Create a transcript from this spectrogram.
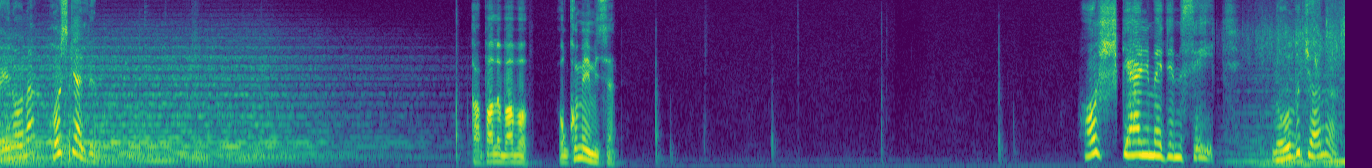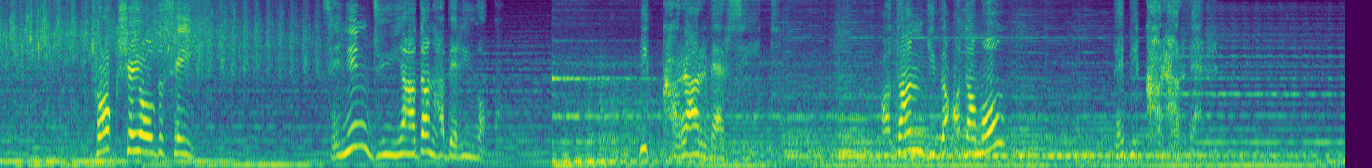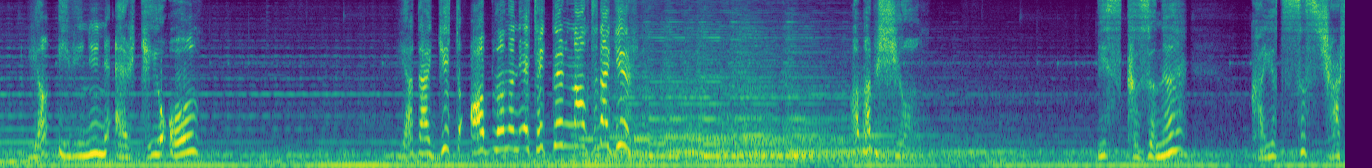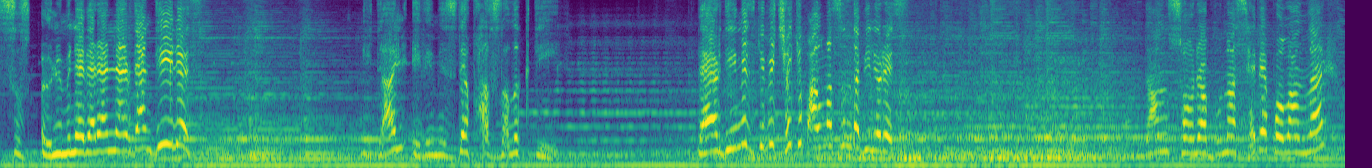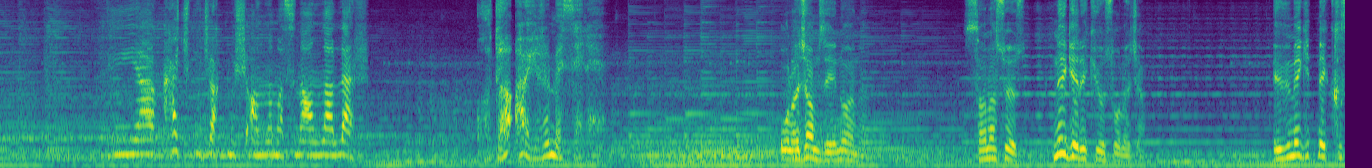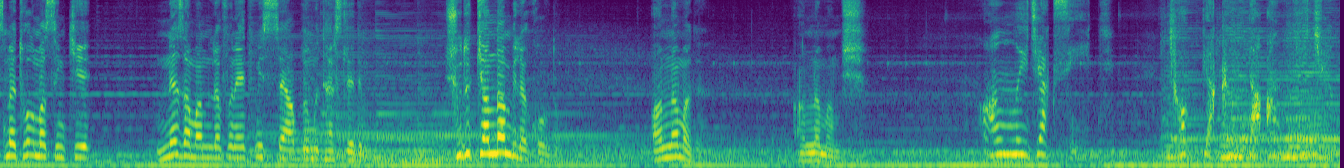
ona. Hoş geldin. Kapalı babo. Okumayayım mı sen? Hoş gelmedim Seyit. Ne oldu ki ana? Çok şey oldu Seyit. Senin dünyadan haberin yok. Bir karar ver Seyit. Adam gibi adam ol ve bir karar ver. Ya evinin erkeği ol ya da git ablanın eteklerinin altına gir. Ama bir şey ol. Biz kızını kayıtsız şartsız ölümüne verenlerden değiliz. İdeal evimizde fazlalık değil. Verdiğimiz gibi çekip almasını da biliriz. Bundan sonra buna sebep olanlar... ...dünya kaç bucakmış anlamasını anlarlar. O da ayrı mesele. Olacağım Zeyno ana. Sana söz. Ne gerekiyorsa olacağım. Evime gitmek kısmet olmasın ki... ...ne zaman lafını etmişse ablamı tersledim. Şu dükkandan bile kovdum. Anlamadı. Anlamamış. Anlayacak Seyit. Çok yakında anlayacak.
